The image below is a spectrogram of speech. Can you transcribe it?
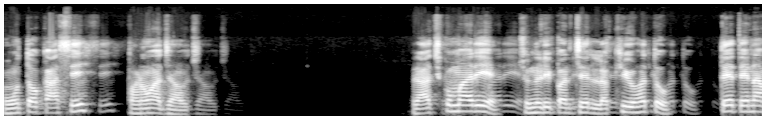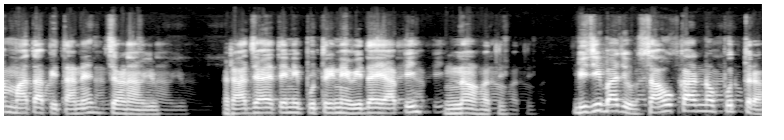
હું તો કાશી ભણવા જાઉં છું. રાજકુમારીએ ચુંદડી પર જે લખ્યું હતું, તે તેના માતા પિતાને જણાવ્યું. રાજાએ તેની પુત્રીને વિદાય આપી ન હતી. બીજી બાજુ સાહુકારનો પુત્ર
